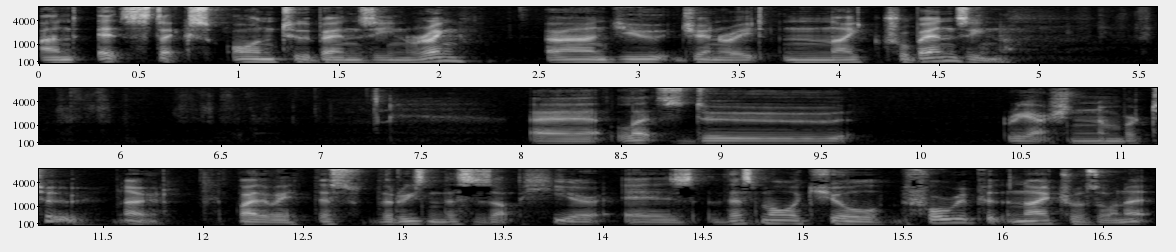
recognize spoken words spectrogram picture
and it sticks onto the benzene ring and you generate nitrobenzene. Uh, let's do reaction number two. Now, by the way, this the reason this is up here is this molecule, before we put the nitros on it,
